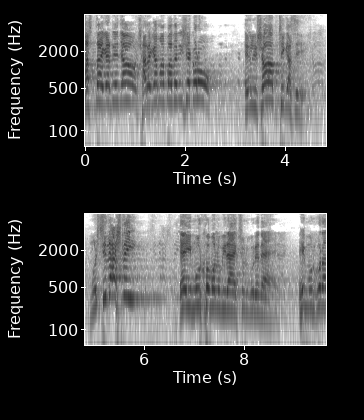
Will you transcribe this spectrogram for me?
রাস্তায় ঘাটে যাও, সারে গামা পাতা নিষে করো, এগুলি সব ঠিক আছে। মসজিদে আসলেই এই মূর্খ মৌলবীরা এক শুরু করে দেয়। এই মূর্খরা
